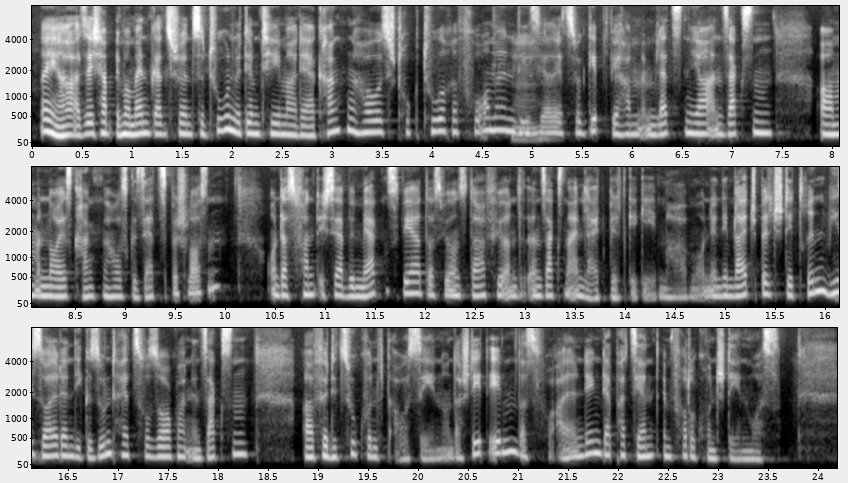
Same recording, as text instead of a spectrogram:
Naja, also ich habe im Moment ganz schön zu tun mit dem Thema der Krankenhausstrukturreformen, mhm. die es mhm. ja jetzt so gibt. Wir haben im letzten Jahr in Sachsen ähm, ein neues Krankenhausgesetz beschlossen. Und das fand ich sehr bemerkenswert, dass wir uns dafür in, Sachsen ein Leitbild gegeben haben. Und in dem Leitbild steht drin, wie soll denn die Gesundheitsversorgung in Sachsen äh, für die Zukunft aussehen. Und da steht eben, dass vor allen Dingen der Patient im Vordergrund stehen muss.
